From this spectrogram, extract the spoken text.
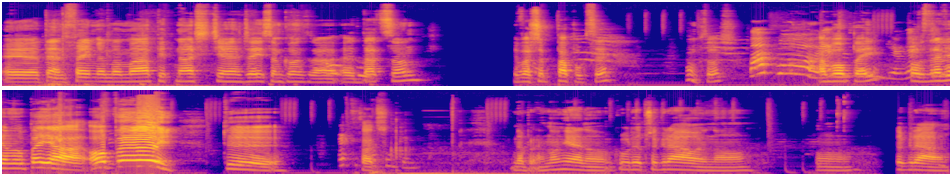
e, ten Fame MMA 15, Jason kontra e, Datsun. Chyba, że papu chce. No ktoś. Papo! Albo Opej. Pozdrawiamy Opeja. Opej! Ty! Jak z papugiem? Dobra, no nie no, kurde, przegrałem, no. no przegrałem.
